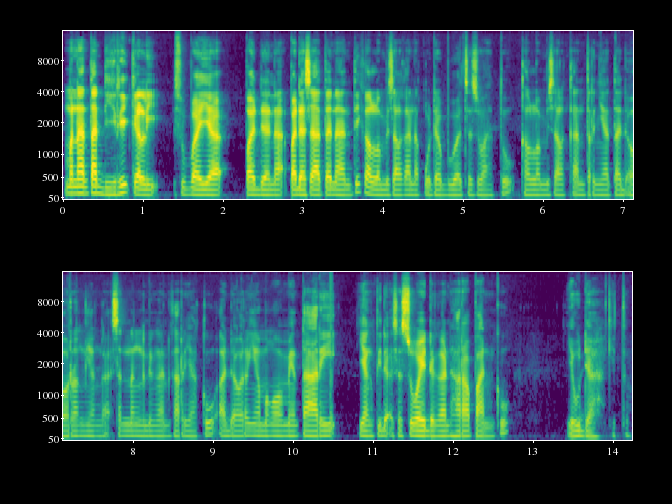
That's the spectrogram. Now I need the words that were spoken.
menata diri kali supaya pada na pada saatnya nanti kalau misalkan aku udah buat sesuatu kalau misalkan ternyata ada orang yang nggak seneng dengan karyaku ada orang yang mengomentari yang tidak sesuai dengan harapanku ya udah gitu.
